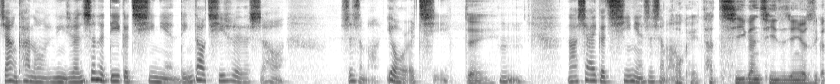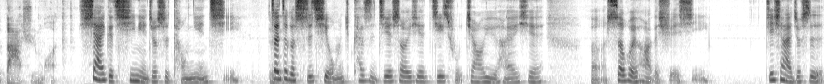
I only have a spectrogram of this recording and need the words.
想想看哦，你人生的第一个七年，零到七岁的时候是什么？幼儿期。对，嗯，然后下一个七年是什么？OK，它七跟七之间又是一个大循环。下一个七年就是童年期，在这个时期，我们就开始接受一些基础教育，还有一些呃社会化的学习。接下来就是。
